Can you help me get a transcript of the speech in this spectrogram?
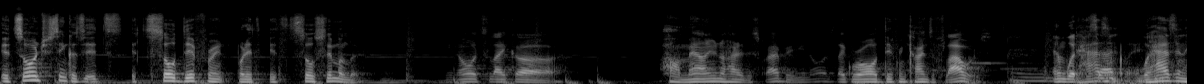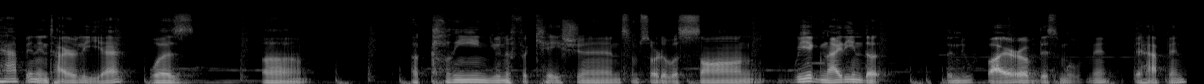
it's so interesting because it's it's so different, but it's it's so similar. You know, it's like uh, oh man, I don't even know how to describe it. You know, it's like we're all different kinds of flowers. And what hasn't Exactly. what hasn't happened entirely yet was uh, a clean unification, some sort of a song, reigniting the the new fire of this movement. It happened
